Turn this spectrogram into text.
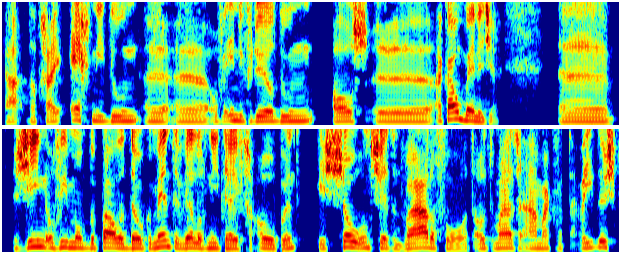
Ja, dat ga je echt niet doen uh, of individueel doen als accountmanager. zien of iemand bepaalde documenten wel of niet heeft geopend is zo ontzettend waardevol. Het automatisch aanmaken van, weet je, dus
